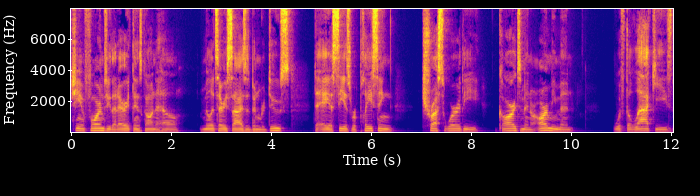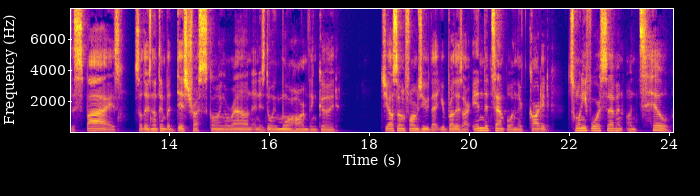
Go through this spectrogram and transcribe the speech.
She informs you that everything's gone to hell. Military size has been reduced. The ASC is replacing trustworthy guardsmen or army men with the lackeys, the spies. So there's nothing but distrust going around and is doing more harm than good. She also informs you that your brothers are in the temple and they're guarded 24 7 until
